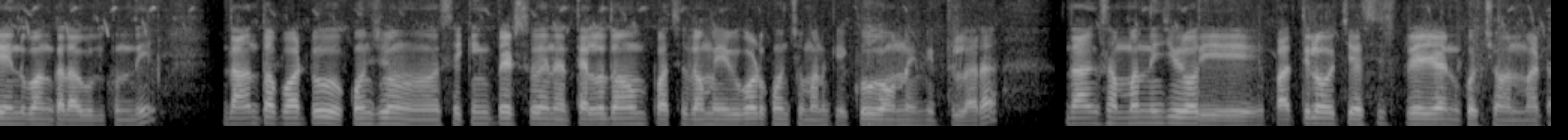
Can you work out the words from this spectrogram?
పేను బంక తగులుతుంది. దాంతోపాటు కొంచెం సెకింగ్ పెట్స్ అయిన తెల్లదోమ పచ్చదోమ ఇవి కూడా కొంచెం మనకి ఎక్కువగా ఉన్నాయి మిత్రులారా. దానికి సంబంధించి ఈరోజు పత్తిలో వచ్చేసి స్ప్రే చేయడానికి వచ్చాం అనమాట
